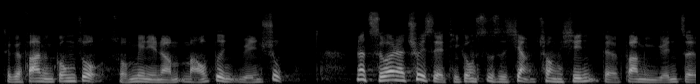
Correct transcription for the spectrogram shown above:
这个发明工作所面临的矛盾元素。那此外呢，Trace 也提供四十项创新的发明原则，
